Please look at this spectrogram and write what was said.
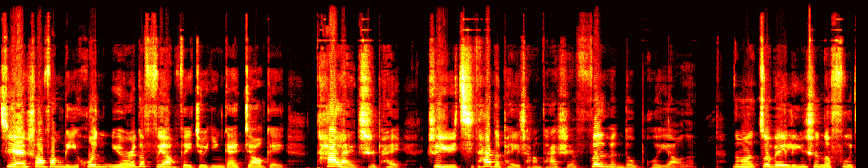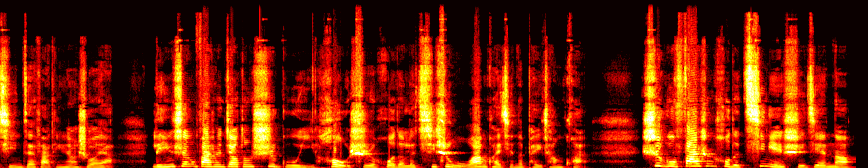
既然双方离婚，女儿的抚养费就应该交给他来支配。至于其他的赔偿，他是分文都不会要的。那么，作为林生的父亲，在法庭上说呀，林生发生交通事故以后是获得了七十五万块钱的赔偿款。事故发生后的七年时间呢，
